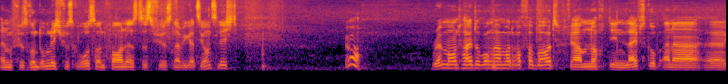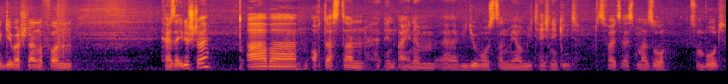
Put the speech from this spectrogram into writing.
Einmal fürs Rundumlicht, fürs Große und vorne ist das fürs Navigationslicht. Ja, Ram-Mount-Halterung haben wir drauf verbaut. Wir haben noch den Livescope an der äh, Geberstange von Kaiser Edelstahl. Aber auch das dann in einem äh, Video, wo es dann mehr um die Technik geht. Das war jetzt erstmal so zum Boot.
